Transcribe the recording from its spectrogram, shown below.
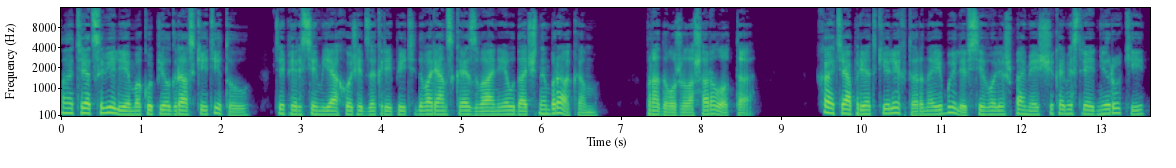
Отец Вильяма купил графский титул, Теперь семья хочет закрепить дворянское звание удачным браком», — продолжила Шарлотта. «Хотя предки Лихтерна и были всего лишь помещиками средней руки,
